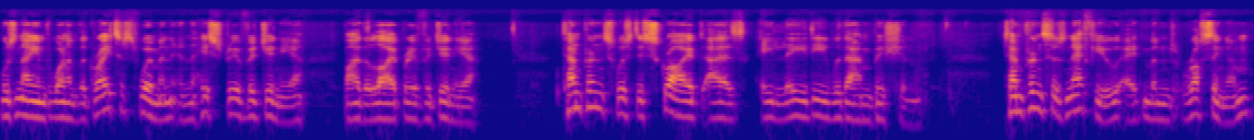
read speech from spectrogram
was named one of the greatest women in the history of Virginia by the Library of Virginia. Temperance was described as a lady with ambition. Temperance's nephew, Edmund Rossingham,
